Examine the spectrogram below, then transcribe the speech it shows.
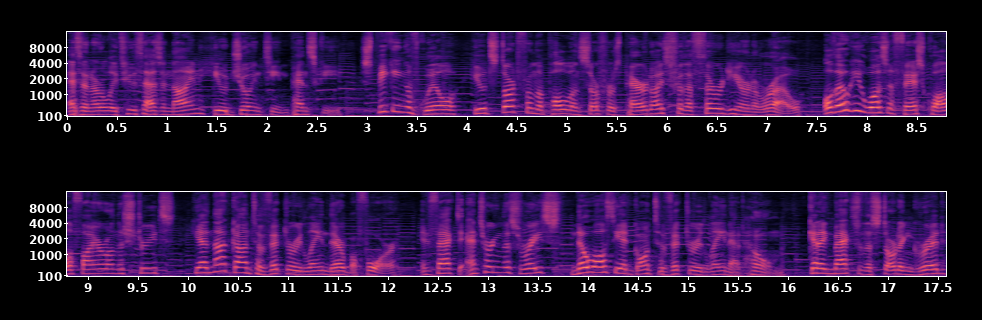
As in early 2009, he would join Team Penske. Speaking of Will, he would start from the pole in Surfer's Paradise for the third year in a row. Although he was a fast qualifier on the streets, he had not gone to victory lane there before. In fact, entering this race, no Aussie had gone to victory lane at home. Getting back to the starting grid,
